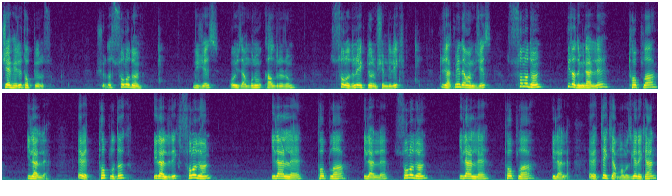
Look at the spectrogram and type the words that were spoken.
Cevheri topluyoruz. Şurada sola dön diyeceğiz. O yüzden bunu kaldırıyorum. Sola dönü ekliyorum şimdilik. Düzeltmeye devam edeceğiz. Sola dön. Bir adım ilerle. Topla. ilerle. Evet topladık. ilerledik. Sola dön. ilerle. Topla. ilerle. Sola dön. ilerle. Topla. ilerle. Evet tek yapmamız gereken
